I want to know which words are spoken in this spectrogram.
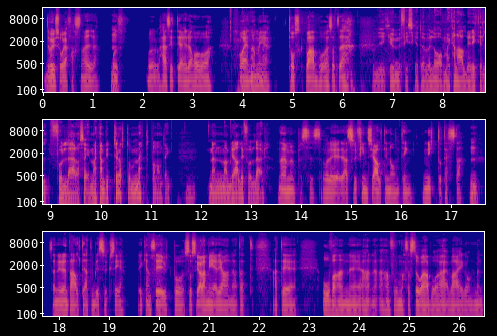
det var ju så jag fastnade i det. Mm. Och, och, här sitter jag idag och, och ännu mer torsk på abborre så att säga. Det är kul med fisket överlag. Man kan aldrig riktigt fullära sig. Man kan bli trött och mätt på någonting. Mm. Men man blir aldrig fullärd. Nej men precis. Och det, alltså det finns ju alltid någonting nytt att testa. Mm. Sen är det inte alltid att det blir succé. Det kan se ut på sociala medier och annat att, att det oh vad han, eh, han, han får massa stora abborrar varje gång. Men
